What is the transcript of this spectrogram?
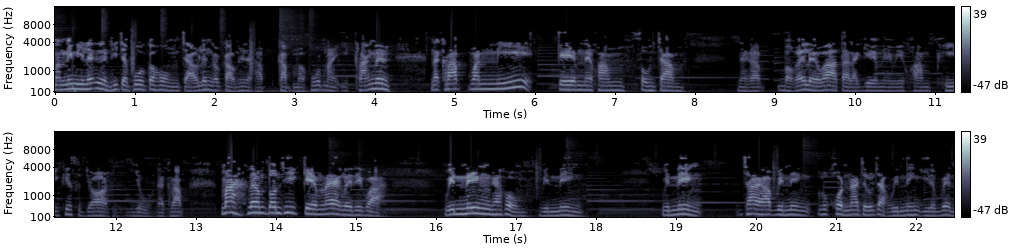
มันไม่มีเรื่องอื่นที่จะพูดก็คงจะเอาเรื่องเก่าๆนี่แหละครับ กลับมาพูดใหม่อีกครั้งหนึ่งนะครับ วันนี้เกมในความทรงจำ นะครับ บอกได้เลยว่าแต่ละเกมเนี่ยมีความพีคที่สุดยอดอยู่นะครับ มาเริ่มต้นที่เกมแรกเลยดีกว่า Winning ครับผม Winning Winning ใช่ครับ Winning ทุกคนน่าจะรู้จัก Winning Eleven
